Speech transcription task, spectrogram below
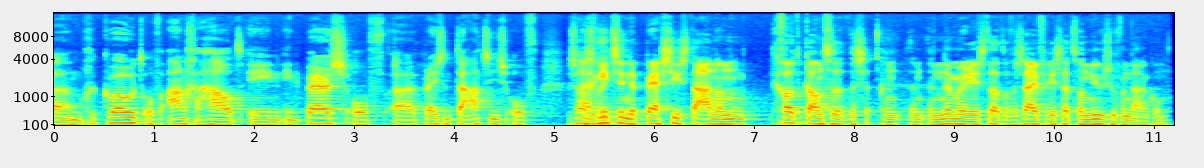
um, gequote of aangehaald in, in pers of uh, presentaties. Of dus als er iets in de pers zie staan, dan grote kans dat het een, een, een, nummer is dat of een cijfer is dat van nieuws vandaan komt.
